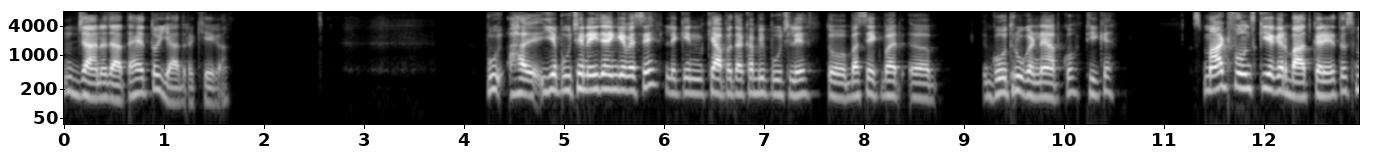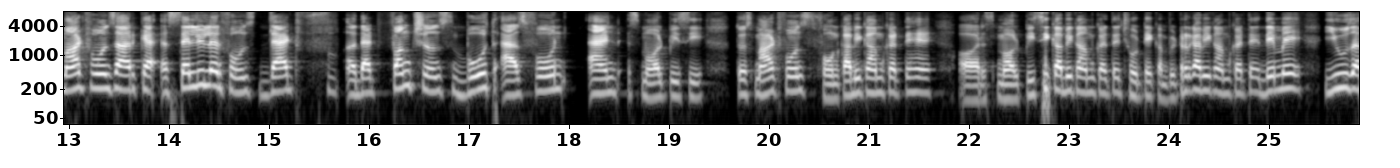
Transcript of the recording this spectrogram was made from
जाना जाता है तो याद रखिएगा। ये पूछे नहीं जाएँगे वैसे, लेकिन क्या पता कभी पूछ ले तो बस एक बार गो थ्रू करना है आपको, ठीक है? स्मार्टफोन्स की अगर बात करें तो smartphones are cellular phones that that functions both as phone and small PC तो स्मार्टफोन्स फ़ोन का भी काम करते हैं और स्मॉल पीसी का भी काम करते हैं, छोटे कंप्यूटर का भी काम करते हैं। दे में यूज़ अ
